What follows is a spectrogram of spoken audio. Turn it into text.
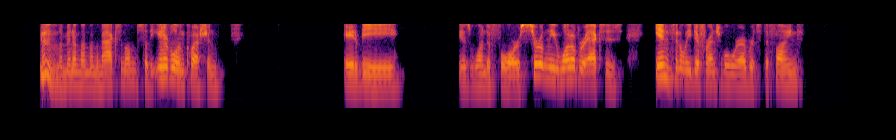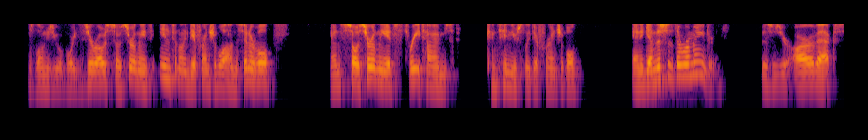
the minimum and the maximum. So the interval in question, A to B, is 1 to 4. Certainly 1 over x is infinitely differentiable wherever it's defined, as long as you avoid zeros. So certainly it's infinitely differentiable on this interval. And so certainly it's 3 times continuously differentiable. And again, this is the remainder. This is your r of x.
